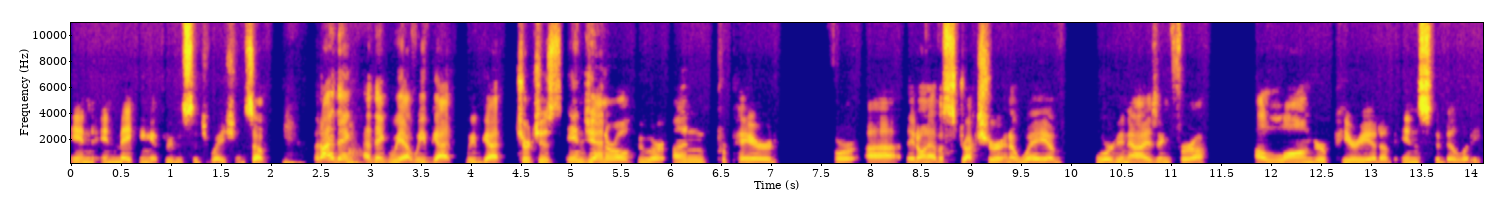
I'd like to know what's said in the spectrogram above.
in in making it through the situation. So, but I think I think we yeah, we've got we've got churches in general who are unprepared for uh, they don't have a structure and a way of organizing for a, a longer period of instability.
